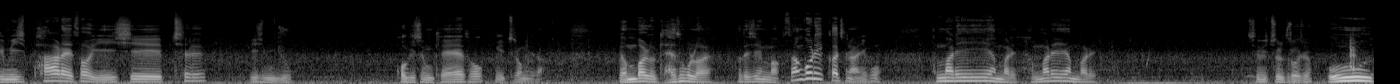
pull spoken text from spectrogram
지금 28에서 27, 26 거기 지금 계속 입질 옵니다. 연발로 계속 올라와요. 그 대신 막 쌍거리까지는 아니고 한 마리 한 마리 한 마리 한 마리 지금 입질 들어오죠? 오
